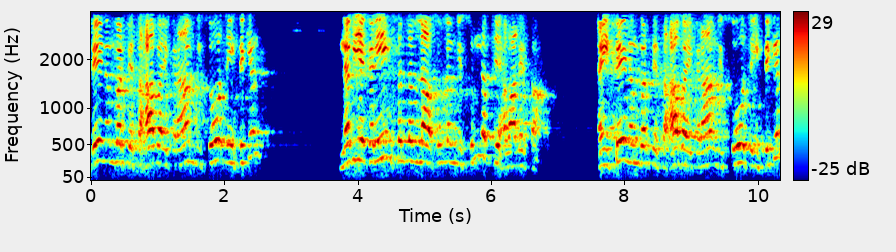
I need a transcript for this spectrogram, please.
بے نمبر پہ صحابہ اکرام کی سوچ ایک ذکر نبی کریم صلی اللہ علیہ وسلم کی سنت کے حوالے سے۔ این تے نمبر تے صحابہ اکرام کی سوچ این فکر۔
